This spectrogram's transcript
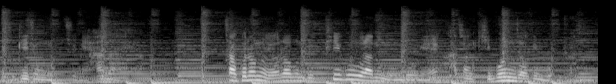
구기 종목 중에 하나예요. 자, 그러면 여러분들 피구라는 운동의 가장 기본적인 목표는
